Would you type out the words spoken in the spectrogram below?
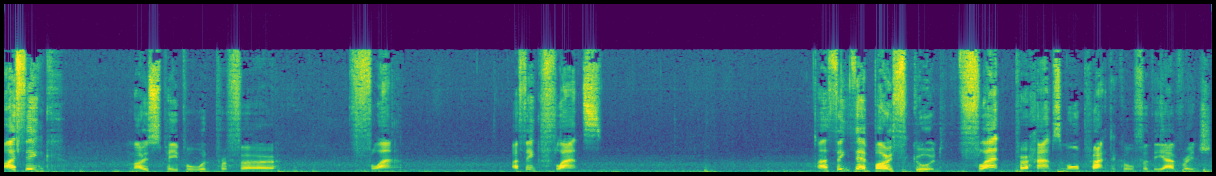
I think most people would prefer flat. I think flats. I think they're both good. Flat, perhaps more practical for the average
